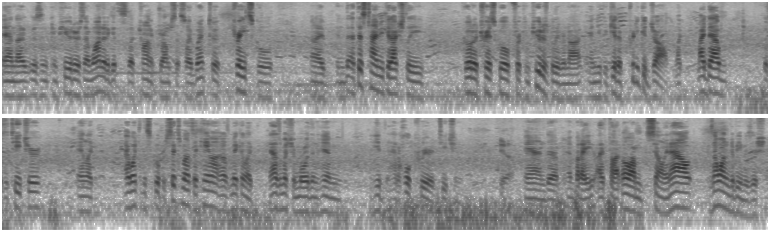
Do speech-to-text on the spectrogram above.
and I was in computers. And I wanted to get this electronic drum set, so I went to trade school, and I and at this time you could actually go to a trade school for computers, believe it or not, and you could get a pretty good job. Like my dad was a teacher, and like I went to the school for six months. I came out and I was making like as much or more than him. He had a whole career in teaching, Yeah. and, um, and but I, I thought, oh, I'm selling out because I wanted to be a musician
